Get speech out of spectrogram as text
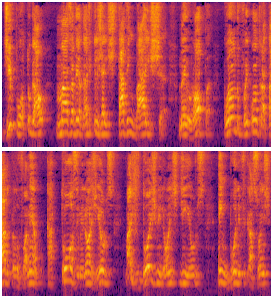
de Portugal, mas a verdade é que ele já estava em baixa na Europa quando foi contratado pelo Flamengo, 14 milhões de euros, mais 2 milhões de euros em bonificações,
